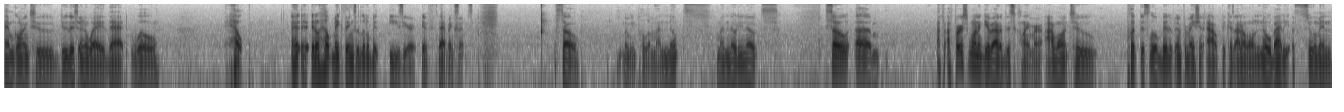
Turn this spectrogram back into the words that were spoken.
am going to do this in a way that will help it'll help make things a little bit easier if that makes sense. So, let me pull up my notes, my notey notes. So, um, I, I first want to give out a disclaimer. I want to put this little bit of information out because I don't want nobody assuming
